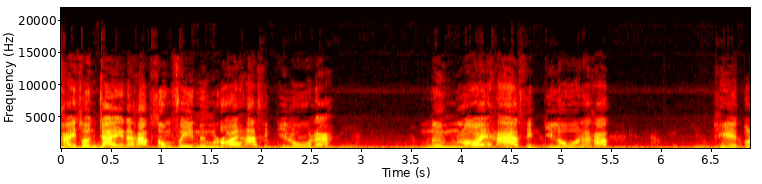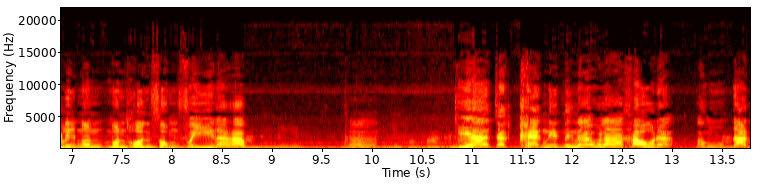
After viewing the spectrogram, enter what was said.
ใครสนใจนะครับ ส่งฟรี 150 กิโลนะ 150 กิโลนะครับ เขตบริมณฑลส่งฟรีนะครับเกียร์จะแข็งนิดนึงนะ เวลาเข้าเนี่ยต้องดัน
